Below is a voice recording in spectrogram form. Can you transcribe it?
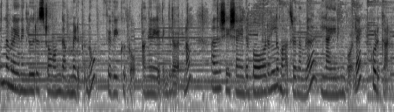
ഇനി നമ്മൾ ഏതെങ്കിലും ഒരു സ്ട്രോങ് ഗം എടുക്കുന്നു. ഫെവിക്വിക്കോ അങ്ങനെ ഏതെങ്കിലും ഒരെണ്ണം. അതിനുശേഷം അതിന്റെ ബോർഡറിൽ മാത്രം നമ്മൾ ലൈനിങ് പോലെ കൊടുക്കുകയാണ്.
